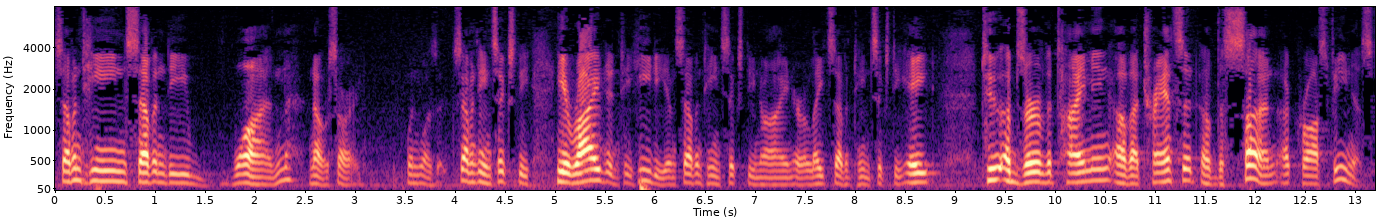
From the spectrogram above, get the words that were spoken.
1771. No, sorry. When was it? 1760. He arrived in Tahiti in 1769 or late 1768 to observe the timing of a transit of the sun across Venus.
